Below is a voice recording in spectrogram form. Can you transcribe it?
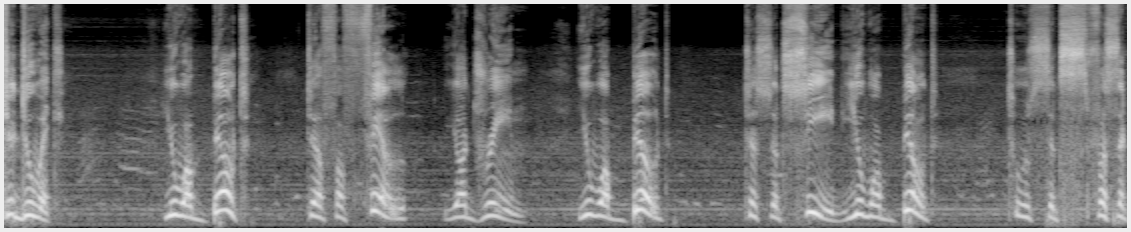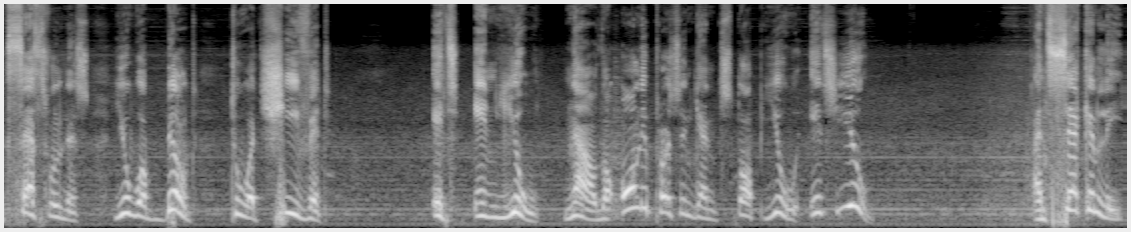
to do it. You were built to fulfill your dream. You were built to succeed. You were built to for successfulness. You were built to achieve it. It's in you. Now, the only person can stop you is you. And secondly,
